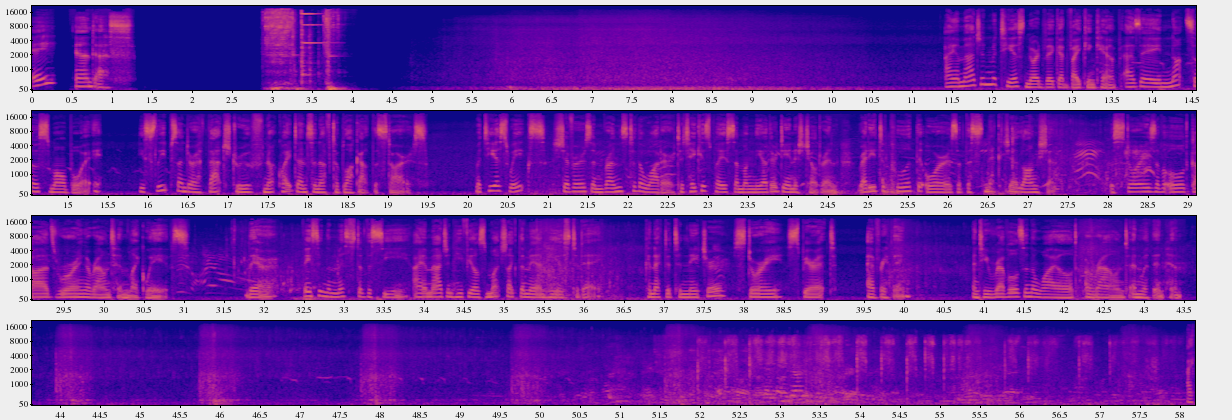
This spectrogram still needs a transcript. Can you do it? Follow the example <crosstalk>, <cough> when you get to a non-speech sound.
A and S. I imagine Mathias Nordvig at Viking camp as a not so small boy. He sleeps under a thatched roof not quite dense enough to block out the stars. Mathias wakes, shivers, and runs to the water to take his place among the other Danish children, ready to pull at the oars of the Snekja longship, the stories of old gods roaring around him like waves. There, facing the mist of the sea, I imagine he feels much like the man he is today, connected to nature, story, spirit, everything. And he revels in the wild around and within him.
